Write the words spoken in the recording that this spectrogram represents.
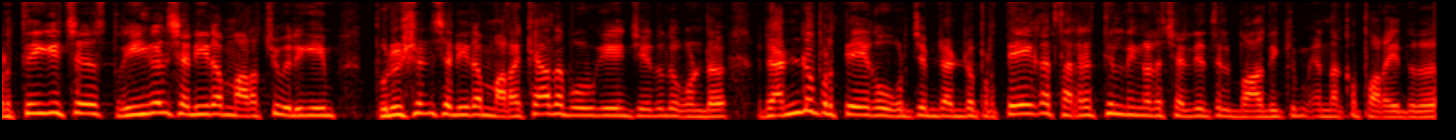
പ്രത്യേകിച്ച് സ്ത്രീകൾ ശരീരം മറച്ചു വരികയും പുരുഷൻ ശരീരം മറയ്ക്കാതെ പോവുകയും ചെയ്തതുകൊണ്ട് രണ്ട് പ്രത്യേക ഊർജം രണ്ട് പ്രത്യേക തരത്തിൽ നിങ്ങളുടെ ശരീരത്തിൽ ബാധിക്കും എന്നൊക്കെ പറയുന്നത്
